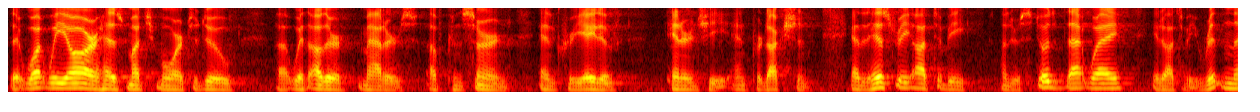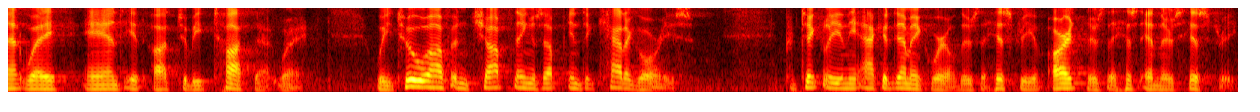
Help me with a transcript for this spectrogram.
That what we are has much more to do uh, with other matters of concern and creative energy and production. And that history ought to be understood that way, it ought to be written that way, and it ought to be taught that way. We too often chop things up into categories, particularly in the academic world. There's the history of art, there's the his- and there's history.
